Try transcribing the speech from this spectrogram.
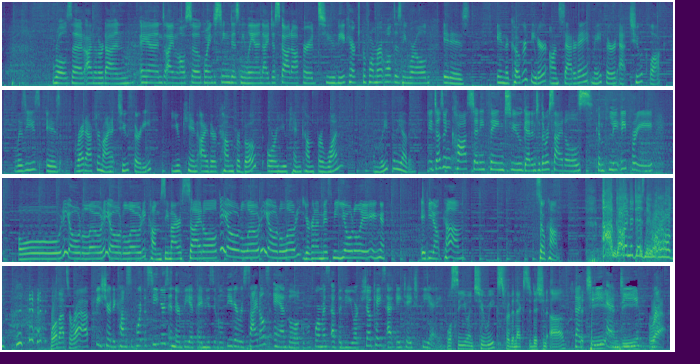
roles that I've ever done. And I'm also going to sing Disneyland. I just got offered to be a character performer at Walt Disney World. It is in the Coger Theater on Saturday, May 3rd at 2 o'clock. Lizzie's is right after mine at 2.30. You can either come for both or you can come for one and leave for the other. It doesn't cost anything to get into the recitals, completely free. Oh, yodel yodel come see my recital. Yodel yodel You're gonna miss me yodeling if you don't come. So come. I'm going to Disney World. Well, that's a wrap. Be sure to come support the seniors in their BFA musical theater recitals and the local performance of the New York Showcase at HHPA. We'll see you in two weeks for the next edition of The T&D Wrap.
